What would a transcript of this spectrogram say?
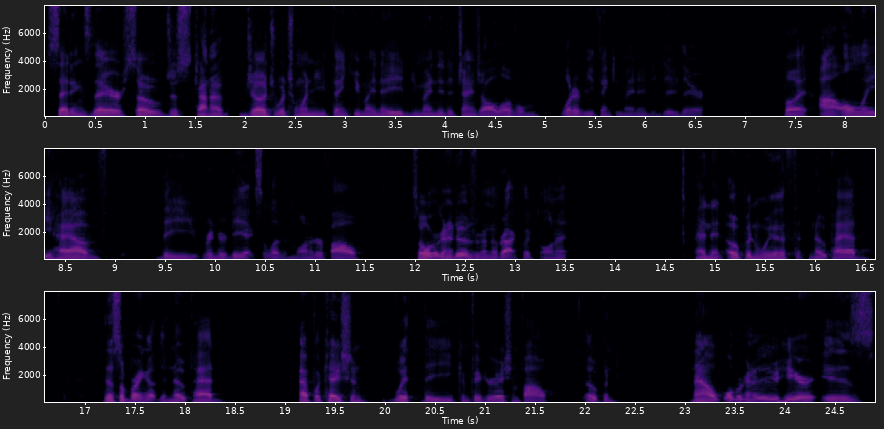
settings there. So just kind of judge which one you think you may need. You may need to change all of them, whatever you think you may need to do there. But I only have the render DX11 monitor file. So what we're going to do is we're going to right click on it and then open with Notepad. This will bring up the Notepad application with the configuration file opened. Now, what we're going to do here is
